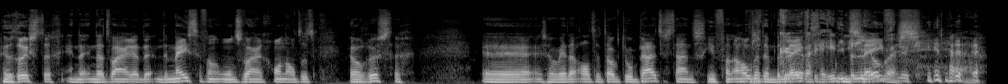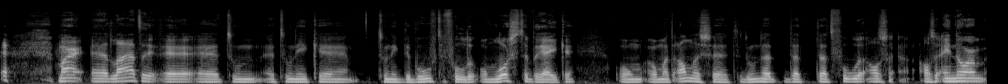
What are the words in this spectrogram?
Rustig. En, en dat waren de, de meeste van ons waren gewoon altijd wel rustig. Uh, zo werden altijd ook door buitenstaanders gezien van... oh, wat een beleefde, die beleefde ja. Maar uh, later, uh, toen, toen, ik, toen ik de behoefte voelde om los te breken... om, om het anders te doen, dat, dat, dat voelde als, als enorm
